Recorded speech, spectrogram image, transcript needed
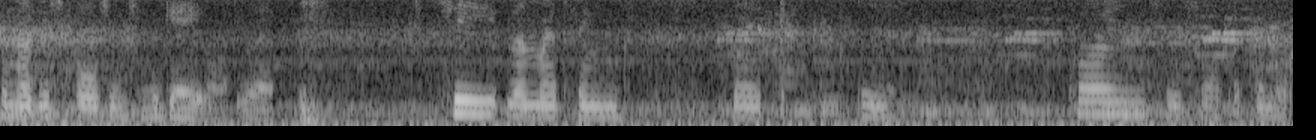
And that just falls into the gate like that. See them red things like uh, coins and stuff that come up.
